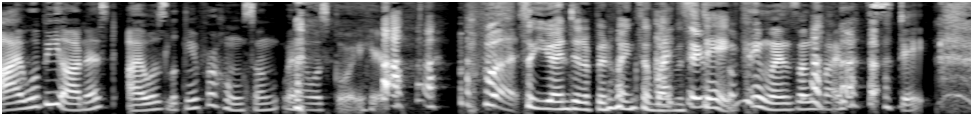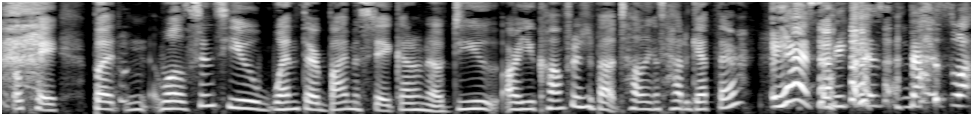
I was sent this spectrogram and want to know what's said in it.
I will be honest, I was looking for Hongsong when I was going here. but So you ended up in Hwaengsong by I mistake. think Hongsong by mistake. Okay, but well, since you went there by mistake, I don't know. Do you are you confident about telling us how to get there? Yes, because that's why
